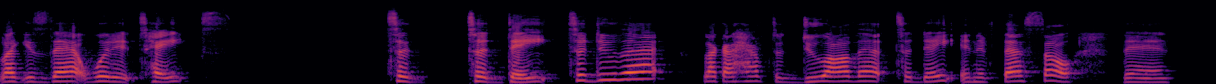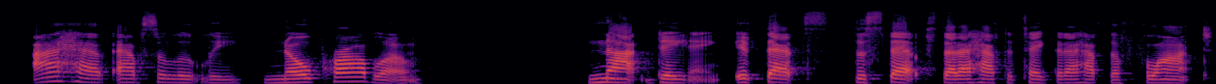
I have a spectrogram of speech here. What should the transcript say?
Like is that what it takes to to date to do that? Like I have to do all that to date and if that's so, then I have absolutely no problem not dating. If that's the steps that I have to take that I have to flaunt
